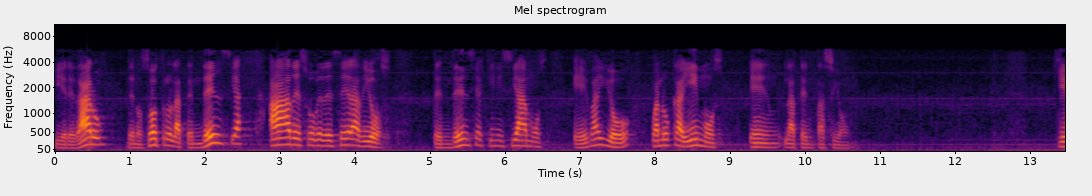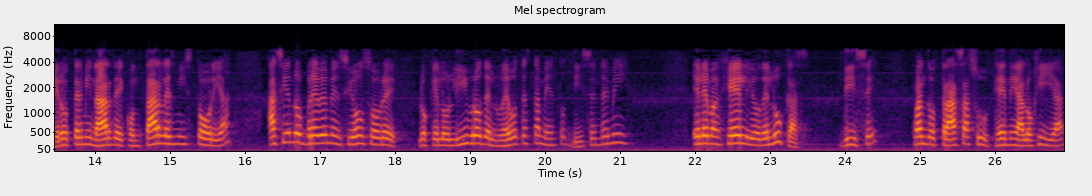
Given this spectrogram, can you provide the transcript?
y heredaron de nosotros la tendencia a desobedecer a Dios, tendencia que iniciamos Eva y yo cuando caímos en la tentación. Quiero terminar de contarles mi historia haciendo breve mención sobre lo que los libros del Nuevo Testamento dicen de mí. El Evangelio de Lucas dice, cuando traza su genealogía,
